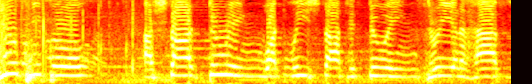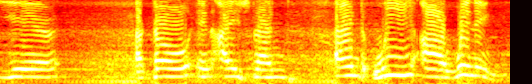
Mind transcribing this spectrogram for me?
You people are start doing what we started doing three and a half year ago in Iceland, and we are winning.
